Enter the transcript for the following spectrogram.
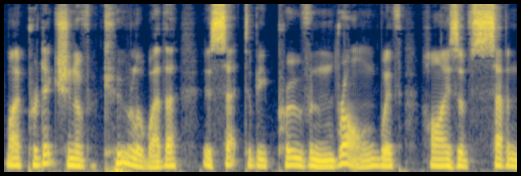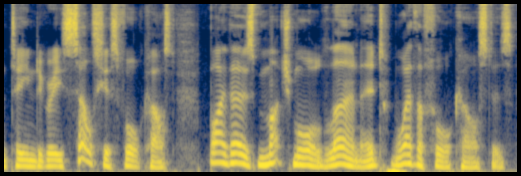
my prediction of cooler weather is set to be proven wrong with highs of 17 degrees Celsius forecast by those much more learned weather forecasters.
